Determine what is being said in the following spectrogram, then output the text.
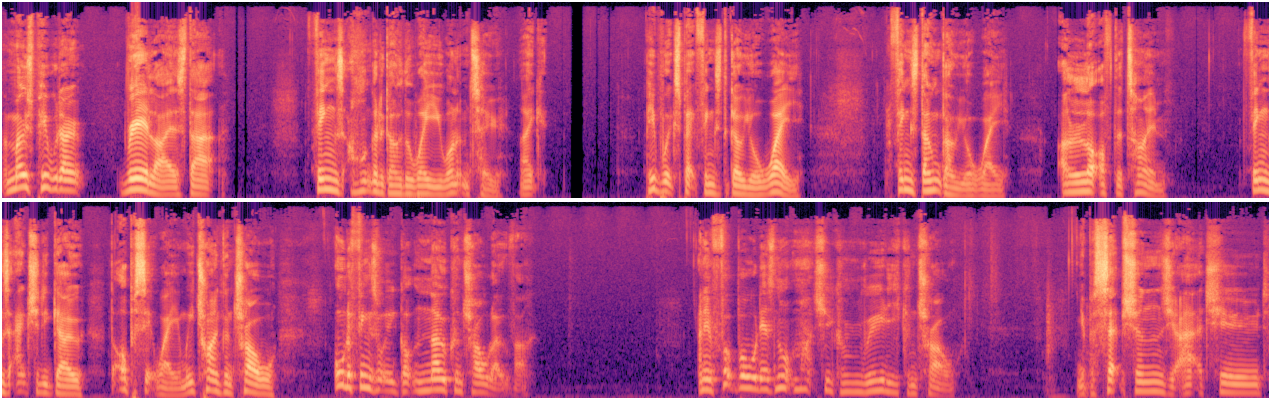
And most people don't realize that things aren't going to go the way you want them to. Like, people expect things to go your way. Things don't go your way a lot of the time. Things actually go the opposite way, and we try and control all the things that we've got no control over. And in football, there's not much you can really control. Your perceptions, your attitude,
